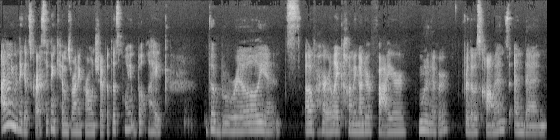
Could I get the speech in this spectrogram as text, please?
I don't even think it's Kris. I think Kim's running her own ship at this point, but like, the brilliance of her like coming under fire, whatever, for those comments, and then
